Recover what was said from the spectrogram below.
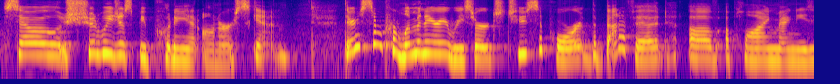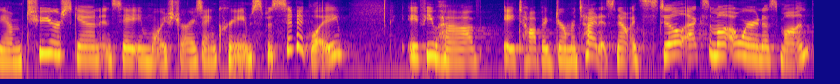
So, should we just be putting it on our skin? There's some preliminary research to support the benefit of applying magnesium to your skin in, say, a moisturizing cream. Specifically, if you have atopic dermatitis. Now, it's still Eczema Awareness Month,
